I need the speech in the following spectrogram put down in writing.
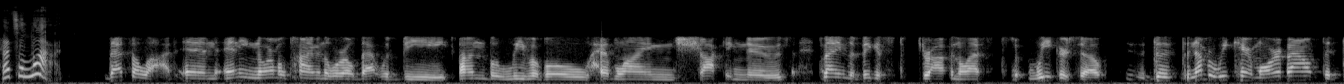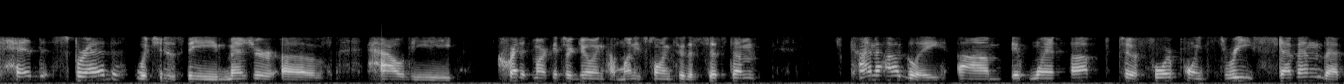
That's a lot. That's a lot. And any normal time in the world, that would be unbelievable headline, shocking news. It's not even the biggest drop in the last week or so. The, the number we care more about, the TED spread, which is the measure of how the credit markets are doing, how money's flowing through the system, it's kind of ugly. Um, it went up to 4.37. That's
